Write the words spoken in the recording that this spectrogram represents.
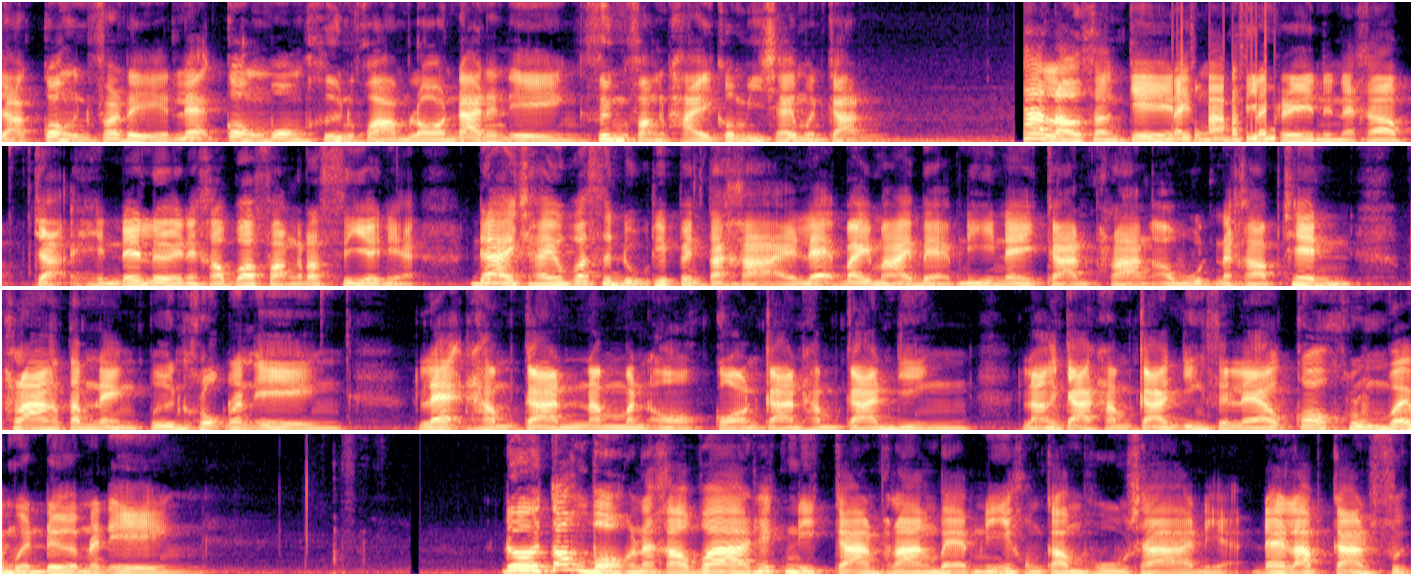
จากกล้องอินฟราเรดและกล้องมองคลื่นความร้อนได้นั่นเอง ซึ่งฝั่งไทยก็มีใช้เหมือนกัน ถ้าเราสังเกตในสงครามรัสเซียยูเครนเนี่ยนะครับจะเห็นได้เลยนะครับว่าฝั่งรัสเซียเนี่ยได้ใช้วัสดุที่เป็นตาข่ายและใบไม้แบบนี้ในการพลางอาวุธนะครับ เช่น พลางตำแหน่งปืนครกนั่นเอง และทำการนำมันออกก่อนการทำการยิง หลังจากทำการยิงเสร็จแล้วก็คลุมไว้เหมือนเดิมนั่นเองโดยต้องบอกนะครับว่าเทคนิคการพลางแบบนี้ของกัมพูชาเนี่ยได้รับการฝึก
